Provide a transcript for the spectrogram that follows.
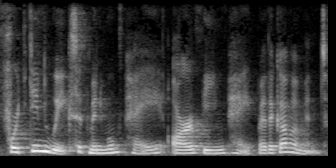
14 weeks at minimum pay are being paid by the government.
